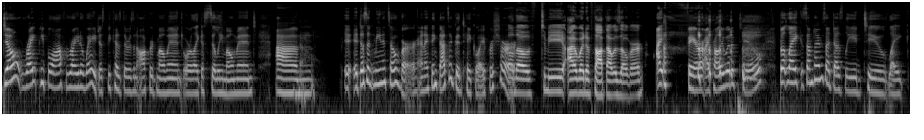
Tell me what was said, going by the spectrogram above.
don't write people off right away just because there was an awkward moment or like a silly moment um no. it, it doesn't mean it's over and i think that's a good takeaway for sure although to me i would have thought that was over i fair i probably would have too but like sometimes that does lead to like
